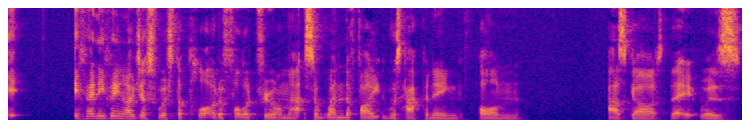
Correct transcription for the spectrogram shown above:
it, if anything, I just wish the plot had followed through on that. So when the fight was happening on Asgard, that it was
